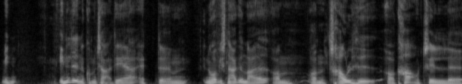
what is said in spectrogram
min indledende kommentar, det er, at øh, nu har vi snakket meget om, om travlhed og krav til, øh,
